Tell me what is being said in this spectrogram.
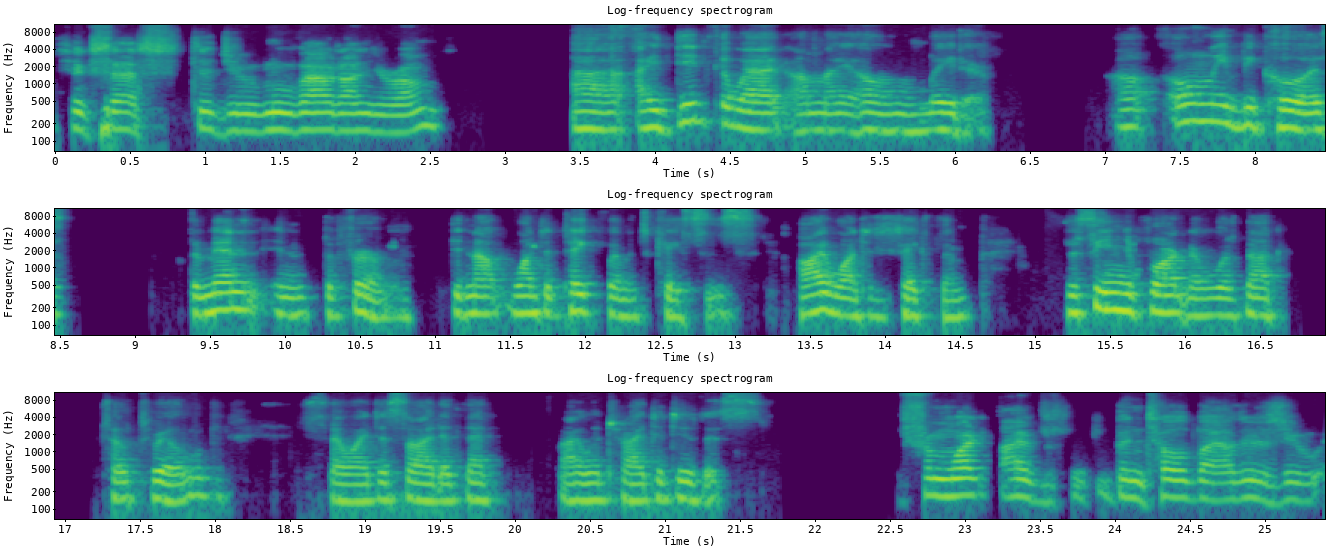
success, did you move out on your own? Uh, I did go out on my own later, uh, only because the men in the firm did not want to take women's cases. I wanted to take them. The senior partner was not so thrilled. So I decided that I would try to do this. From what I've been told by others, you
